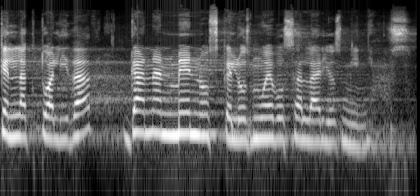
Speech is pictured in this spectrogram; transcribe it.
que en la actualidad ganan menos que los nuevos salarios mínimos.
